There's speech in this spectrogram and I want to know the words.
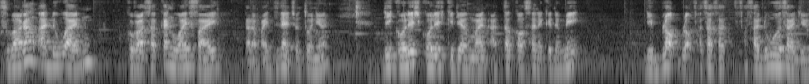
sebarang aduan kerosakan wifi tak dapat internet contohnya di kolej-kolej kediaman atau kawasan akademik di blok-blok fasa fasa 2 saja.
